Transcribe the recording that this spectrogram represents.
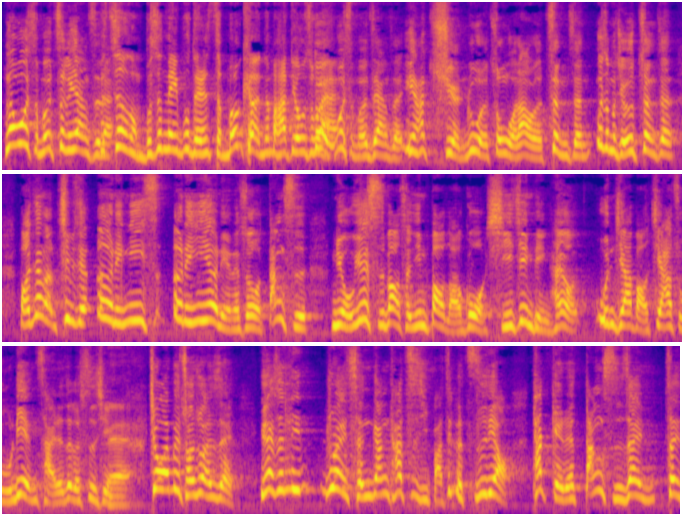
那为什么会这个样子呢？这种不是内部的人，怎么可能把他丢出来？对，为什么会这样子？因为他卷入了中国大陆的政争。为什么卷入政争？宝杰长记不记得二零一四、二零一二年的时候，当时《纽约时报》曾经报道过习近平还有温家宝家族敛财的这个事情，就外面传出来是谁？原来是聂芮成钢他自己把这个资料，他给了当时在在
